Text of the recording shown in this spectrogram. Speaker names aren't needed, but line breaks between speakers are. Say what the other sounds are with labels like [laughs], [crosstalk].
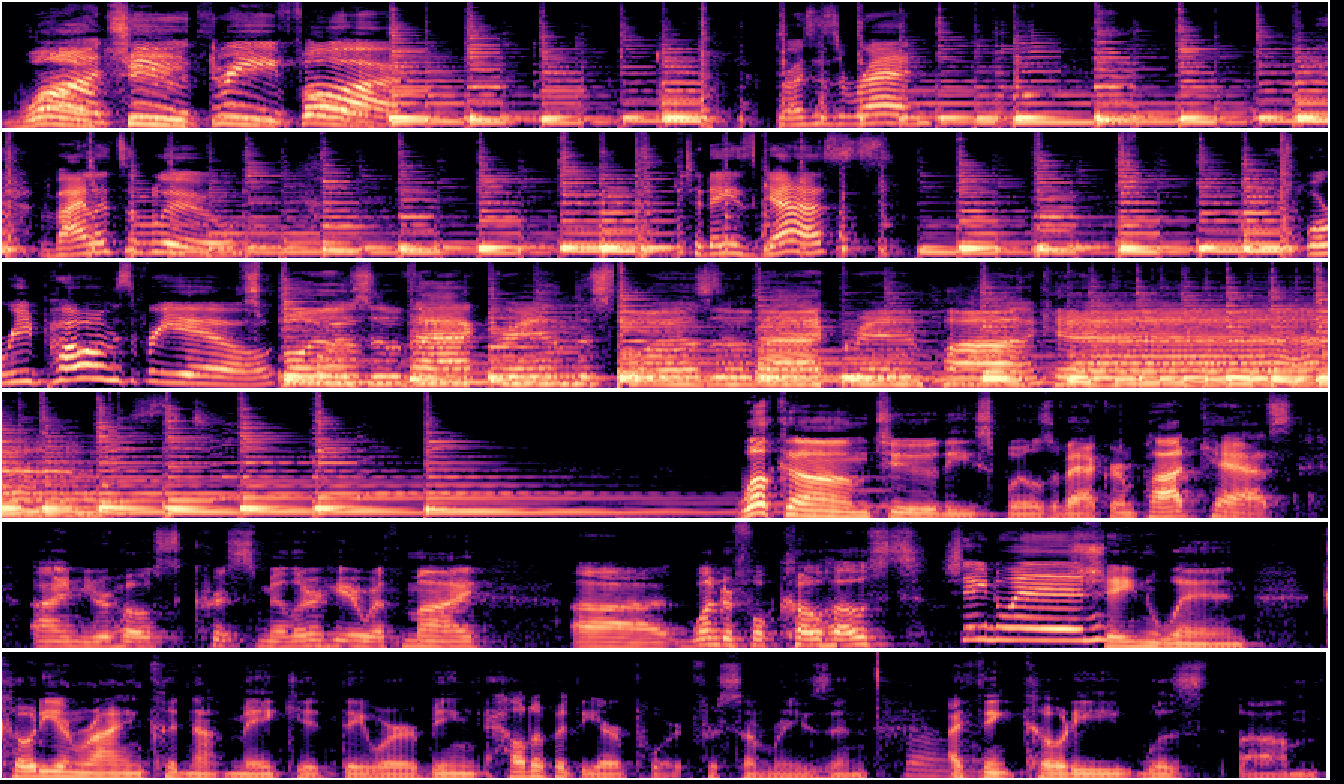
One, two, three, four.
Roses are red. Violets are blue. Today's guests will read poems for you.
Spoils of Akron, the Spoils of Akron podcast. Welcome to the Spoils of Akron podcast. I'm your host, Chris Miller, here with my uh, wonderful co hosts,
Shane Wynn.
Shane Wynn. Cody and Ryan could not make it. They were being held up at the airport for some reason. I think Cody was um,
